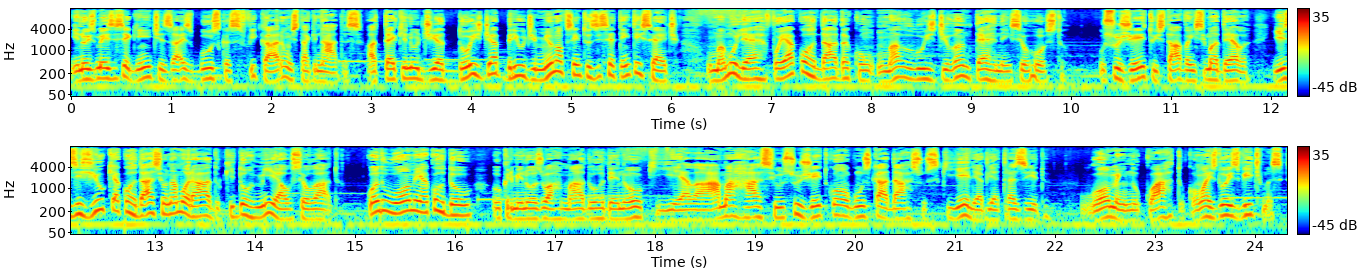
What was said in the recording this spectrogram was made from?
e nos meses seguintes as buscas ficaram estagnadas. Até que no dia 2 de abril de 1977, uma mulher foi acordada com uma luz de lanterna em seu rosto. O sujeito estava em cima dela e exigiu que acordasse o namorado que dormia ao seu lado. Quando o homem acordou, o criminoso armado ordenou que ela amarrasse o sujeito com alguns cadarços que ele havia trazido. O homem, no quarto, com as duas vítimas,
